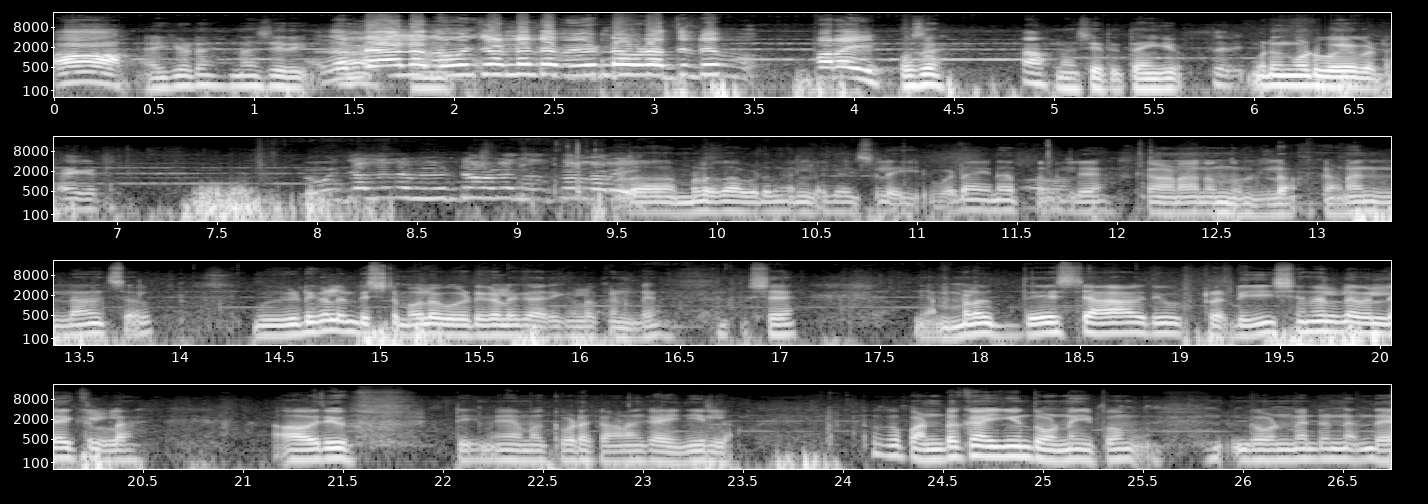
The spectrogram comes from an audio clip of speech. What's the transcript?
ആ. ആയിക്കോട്ടെ എന്നാ ശരി. അത് മേലെ നൂഞ്ചണ്ണന്റെ വീടിന്റെ അവിടെ എത്തിട്ട് പറയ്. എന്നാ ശരി താങ്ക് യു ഇവിടെ ഇങ്ങോട്ട് പോയോക്കട്ടെ. ആയിക്കോട്ടെ. നമ്മളത് അവിടെ നല്ല കഴിച്ചിലായി ഇവിടെ അതിനകത്ത് വലിയ കാണാനൊന്നുമില്ല. കാണാനില്ല എന്ന് വെച്ചാൽ വീടുകളുണ്ട്. ഇഷ്ടംപോലെ വീടുകൾ കാര്യങ്ങളൊക്കെ ഉണ്ട്. പക്ഷേ നമ്മൾ ഉദ്ദേശിച്ച ആ ഒരു ട്രഡീഷണൽ ലെവലിലേക്കുള്ള ആ ഒരു ടീമെ നമുക്കിവിടെ കാണാൻ കഴിഞ്ഞില്ല. ഇപ്പോൾ പണ്ടൊക്കെ ആയിരിക്കും തോന്നുന്നു. ഇപ്പം ഗവൺമെന്റ് തന്നെ എന്താ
